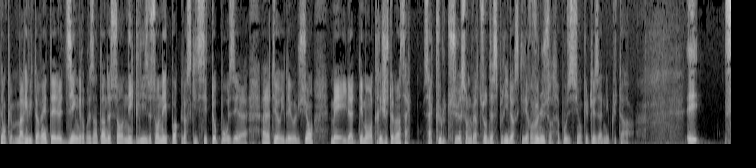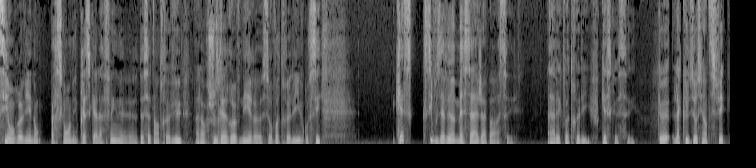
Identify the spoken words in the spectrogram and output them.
Donc, Marie-Victorin était le digne représentant de son Église, de son époque, lorsqu'il s'est opposé à, la théorie de l'évolution, mais il a démontré justement sa, sa culture, son ouverture d'esprit lorsqu'il est revenu sur sa position quelques années plus tard. Et si on revient donc, parce qu'on est presque à la fin euh, de cette entrevue, alors je voudrais revenir sur votre livre aussi qu'est-ce si vous avez un message à passer avec votre livre, qu'est-ce que c'est? Que la culture scientifique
